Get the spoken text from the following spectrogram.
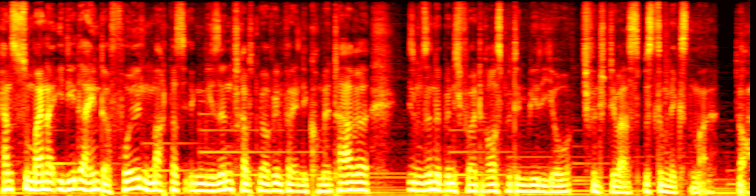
Kannst du meiner Idee dahinter folgen? Macht das irgendwie Sinn? Schreib es mir auf jeden Fall in die Kommentare. In diesem Sinne bin ich für heute raus mit dem Video. Ich wünsche dir was. Bis zum nächsten Mal. Ciao.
